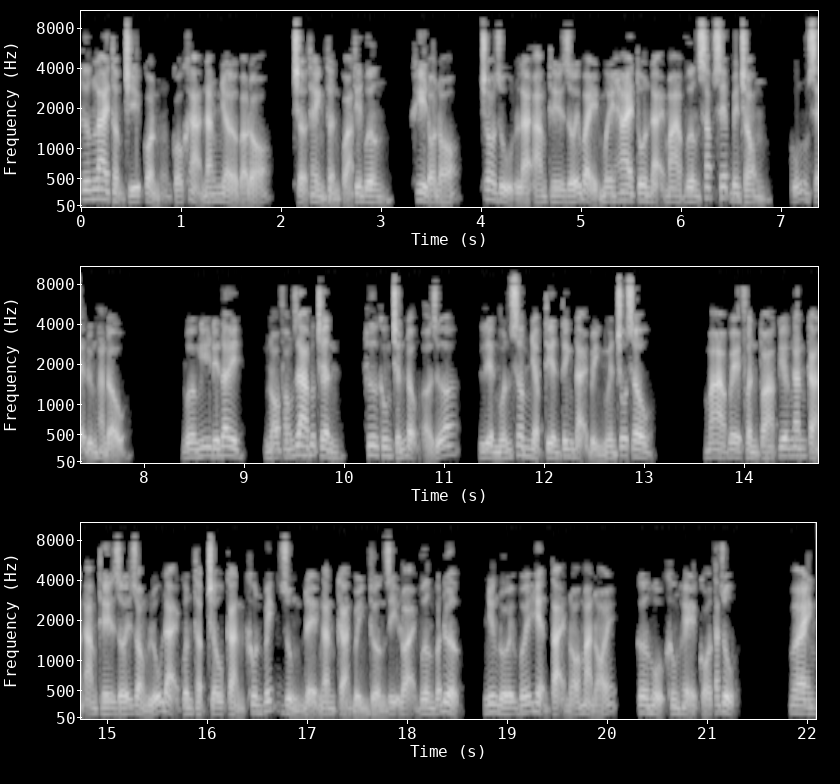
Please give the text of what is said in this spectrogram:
tương lai thậm chí còn có khả năng nhờ vào đó, trở thành thần quả thiên vương. Khi đó nó, cho dù là ám thế giới bảy mươi hai tôn đại ma vương sắp xếp bên trong, cũng sẽ đứng hàng đầu. Vừa nghĩ đến đây, nó phóng ra bước chân thư không chấn động ở giữa, liền muốn xâm nhập thiên tinh đại bình nguyên chỗ sâu. Mà về phần tòa kia ngăn cản ám thế giới dòng lũ đại quân thập châu cản khôn bích dùng để ngăn cản bình thường dị loại vương vẫn được, nhưng đối với hiện tại nó mà nói, cơ hồ không hề có tác dụng. Vê anh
